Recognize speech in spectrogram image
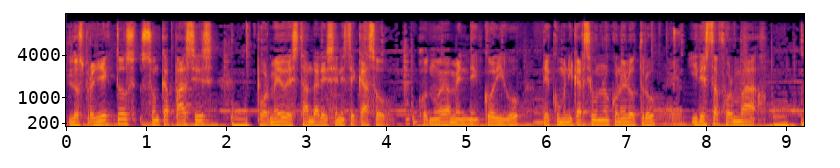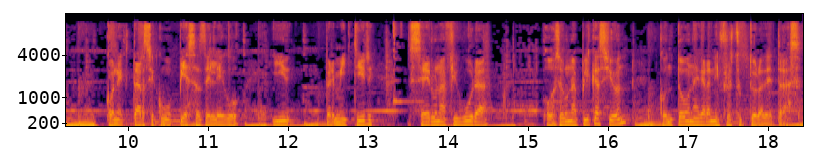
los proyectos son capaces, por medio de estándares, en este caso, o nuevamente en código, de comunicarse uno con el otro y de esta forma conectarse como piezas de Lego y permitir ser una figura o ser una aplicación con toda una gran infraestructura detrás.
